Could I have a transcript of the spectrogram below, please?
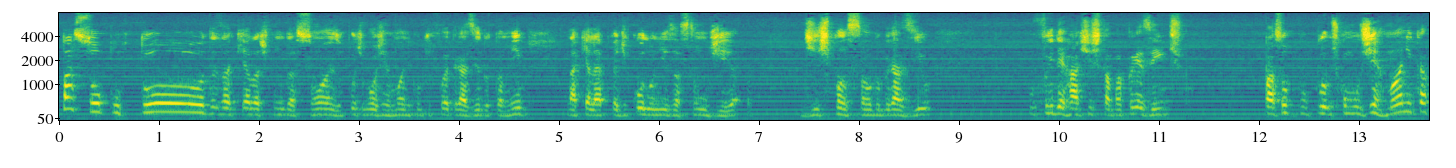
Passou por todas aquelas fundações, o futebol germânico que foi trazido também naquela época de colonização, de, de expansão do Brasil. O Friedenreich estava presente passou por clubes como Germânica,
